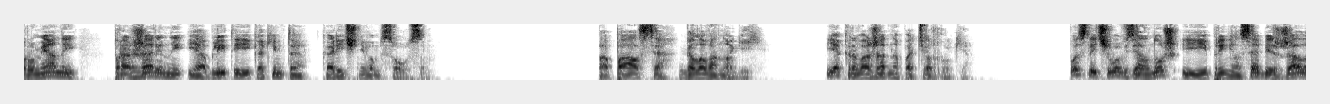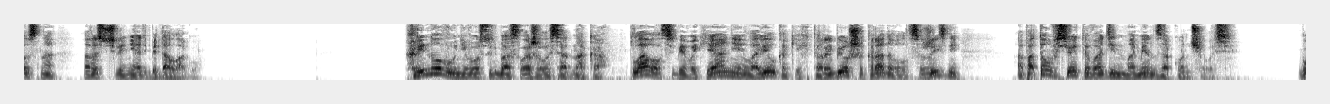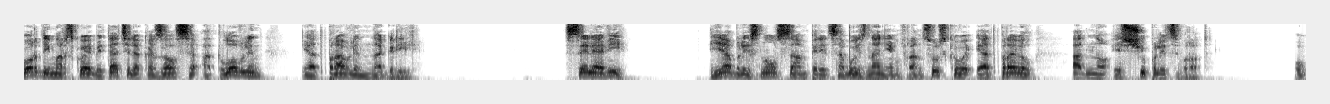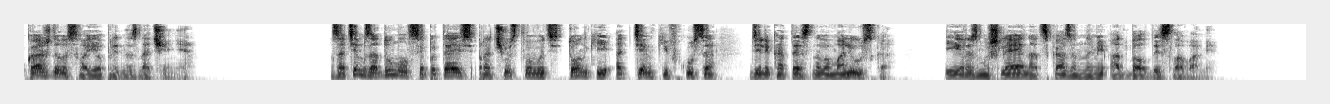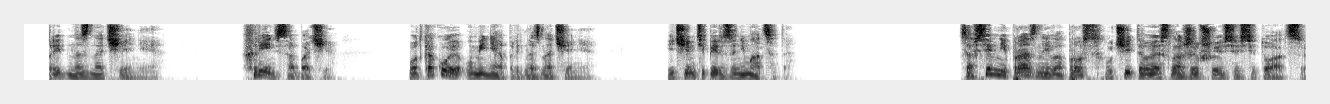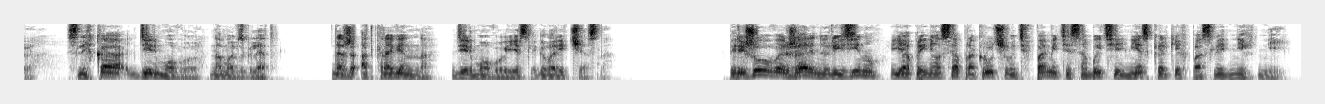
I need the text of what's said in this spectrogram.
румяный, прожаренный и облитый каким-то коричневым соусом. Попался головоногий. Я кровожадно потер руки. После чего взял нож и принялся безжалостно расчленять бедолагу. Хреново у него судьба сложилась, однако. Плавал себе в океане, ловил каких-то рыбешек, радовался жизни, а потом все это в один момент закончилось. Гордый морской обитатель оказался отловлен и отправлен на гриль. «Селяви!» Я блеснул сам перед собой знанием французского и отправил одно из щупалец в рот. У каждого свое предназначение. Затем задумался, пытаясь прочувствовать тонкие оттенки вкуса деликатесного моллюска и размышляя над сказанными от балды словами. Предназначение. Хрень собачья. Вот какое у меня предназначение? И чем теперь заниматься-то? Совсем не праздный вопрос, учитывая сложившуюся ситуацию. Слегка дерьмовую, на мой взгляд. Даже откровенно дерьмовую, если говорить честно. Пережевывая жареную резину, я принялся прокручивать в памяти события нескольких последних дней.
